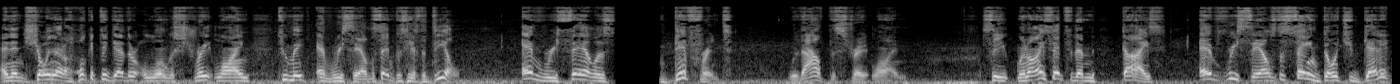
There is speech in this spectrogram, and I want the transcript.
and then showing how to hook it together along a straight line to make every sale the same. Because here's the deal: every sale is different without the straight line. See, when I said to them, guys, every sale's the same, don't you get it?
